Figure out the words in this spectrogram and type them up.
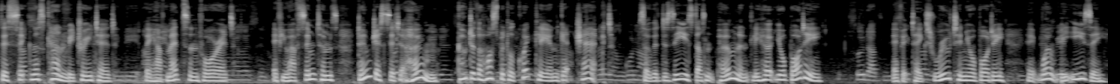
This sickness can be treated. They have medicine for it. If you have symptoms, don't just sit at home. Go to the hospital quickly and get checked so the disease doesn't permanently hurt your body. If it takes root in your body, it won't be easy.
